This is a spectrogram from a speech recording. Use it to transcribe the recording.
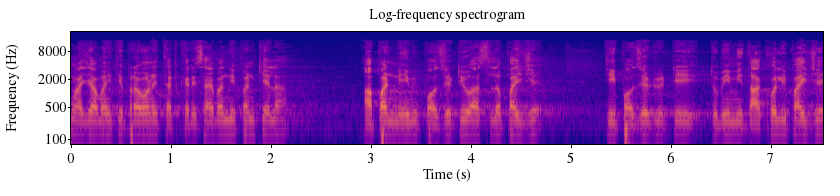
माझ्या माहितीप्रमाणे तटकरे साहेबांनी पण केला. आपण नेहमी पॉझिटिव्ह असलं पाहिजे. ती पॉझिटिव्हिटी तुम्ही मी दाखवली पाहिजे.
